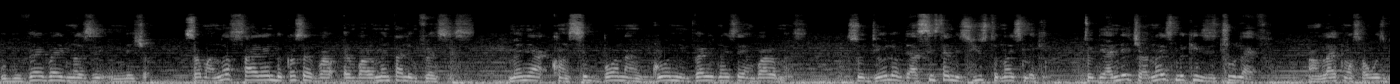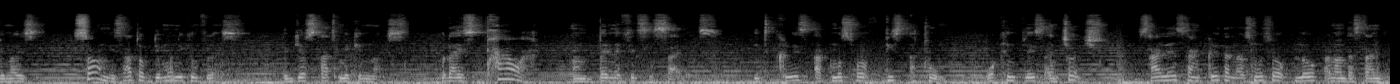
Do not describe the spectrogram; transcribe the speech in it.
will be very, very noisy in nature. Some are not silent because of environmental influences. Many are conceived, born, and grown in very noisy environments. So the whole of their system is used to noise making. To their nature, noise making is true life, and life must always be noisy. Some is out of demonic influence. Just start making noise. But there is power and benefits in silence. It creates atmosphere of peace at home, working place, and church. Silence can create an atmosphere of love and understanding.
